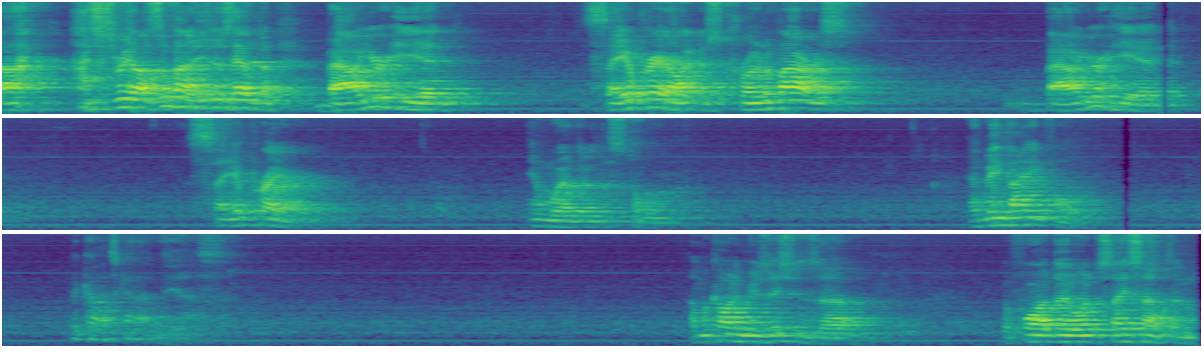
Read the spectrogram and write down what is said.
uh, I just realize sometimes you just have to bow your head say a prayer like this coronavirus bow your head, say a prayer, and weather the storm. And be thankful that God's got this. I'm going to call the musicians up. Before I do, I want to say something.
